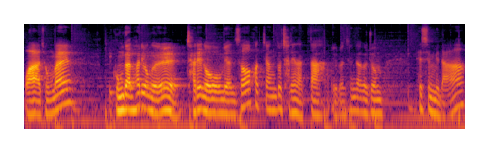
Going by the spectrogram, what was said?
와 정말 이 공간 활용을 잘해 놓으면서 확장도 잘해 놨다 이런 생각을 좀 했습니다.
